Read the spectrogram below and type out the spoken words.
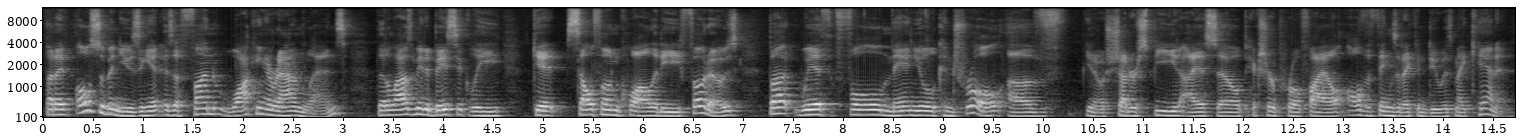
But I've also been using it as a fun walking around lens that allows me to basically get cell phone quality photos, but with full manual control of you know, shutter speed, ISO, picture profile, all the things that I can do with my Canon.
